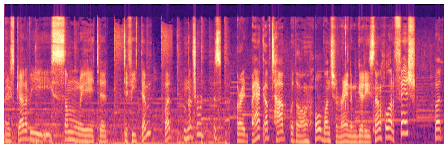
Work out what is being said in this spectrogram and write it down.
There's gotta be some way to defeat them, but I'm not sure what it is. All right, back up top with a whole bunch of random goodies. Not a whole lot of fish, but,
